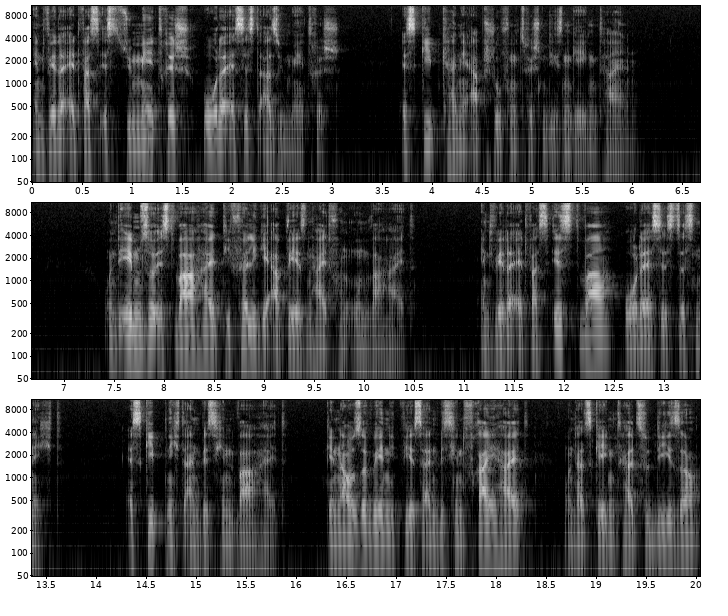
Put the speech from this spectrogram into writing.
Entweder etwas ist symmetrisch oder es ist asymmetrisch. Es gibt keine Abstufung zwischen diesen Gegenteilen. Und ebenso ist Wahrheit die völlige Abwesenheit von Unwahrheit. Entweder etwas ist wahr oder es ist es nicht. Es gibt nicht ein bisschen Wahrheit, genauso wenig wie es ein bisschen Freiheit und als Gegenteil zu dieser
